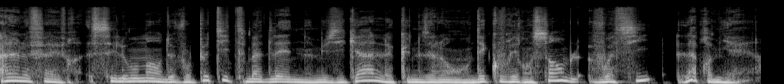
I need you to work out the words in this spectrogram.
Alain Lefebvre, c'est le moment de vos petites madeleines musicales que nous allons découvrir ensemble. Voici la première.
